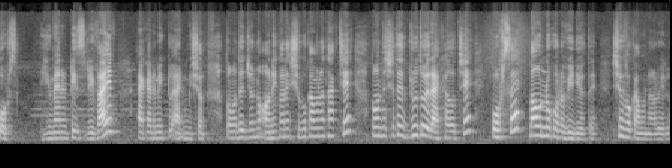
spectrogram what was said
course humanities revive academic to admission তোমাদের জন্য অনেক অনেক শুভকামনা থাকছে। তোমাদের সাথে দ্রুতই দেখা হচ্ছে কোর্সে বা অন্য কোনো ভিডিওতে শুভকামনা রইল।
